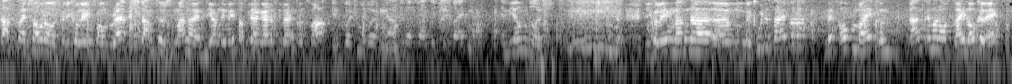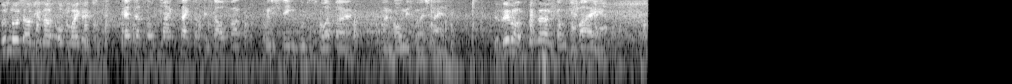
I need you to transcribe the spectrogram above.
Das ist ein Shoutout für die Kollegen vom Rap Stammtisch Mannheim. Die haben demnächst auch wieder ein geiles Event und zwar Im Kulturbrücken am 27.02. Im Jungbusch. Die Kollegen machen da ähm, eine coole Cypher mit Open Mic und dann immer noch drei Local Acts. Zwischendurch aber wie gesagt Open Mic Action. Step das Open Mic, zeigt, was ihr drauf habt und ich lege ein gutes Wort bei meinem Homie für euch ein. Wir sehen uns. Bis dann. Kommt vorbei.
